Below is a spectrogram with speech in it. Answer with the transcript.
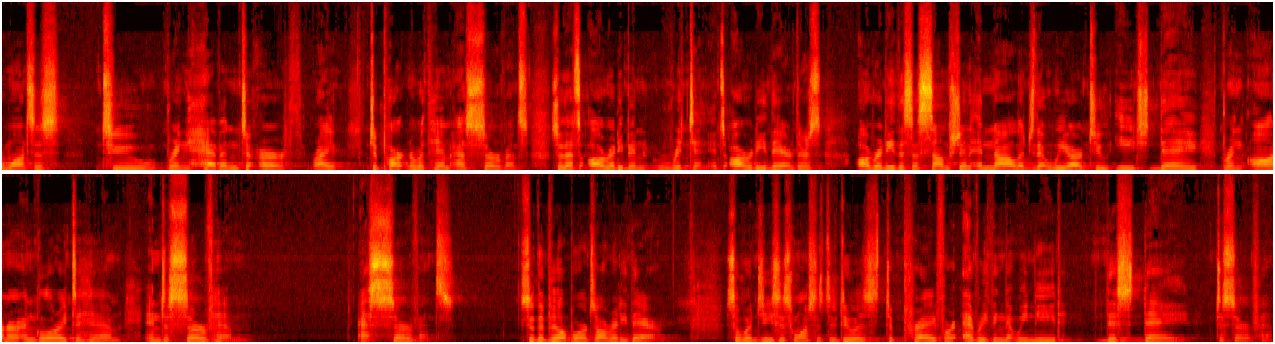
wants us to bring heaven to earth, right? To partner with Him as servants. So that's already been written, it's already there. There's already this assumption and knowledge that we are to each day bring honor and glory to Him and to serve Him as servants. So the billboard's already there. So, what Jesus wants us to do is to pray for everything that we need this day to serve Him.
